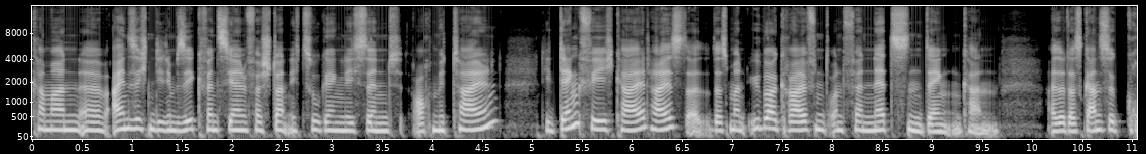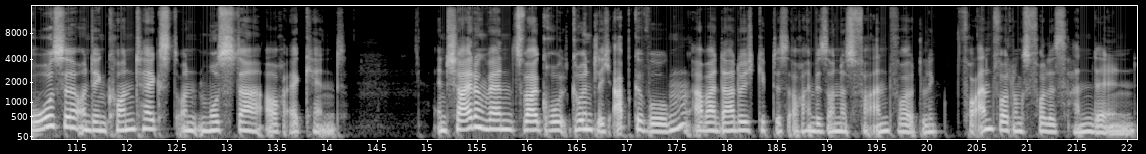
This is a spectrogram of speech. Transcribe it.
kann man äh, Einsichten, die dem sequenziellen Verstand nicht zugänglich sind, auch mitteilen. Die Denkfähigkeit heißt, äh, dass man übergreifend und vernetzend denken kann. Also das ganze Große und den Kontext und Muster auch erkennt. Entscheidungen werden zwar gründlich abgewogen, aber dadurch gibt es auch ein besonders verantwortungsvolles Handeln.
